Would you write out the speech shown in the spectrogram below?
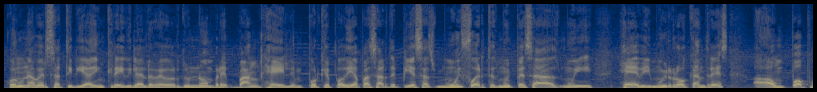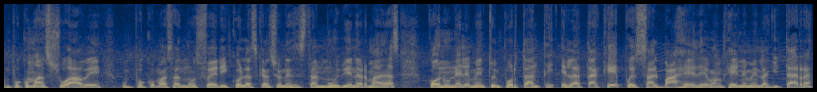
con una versatilidad increíble alrededor de un nombre Van Halen, porque podía pasar de piezas muy fuertes, muy pesadas, muy heavy, muy rock Andrés, a un pop un poco más suave, un poco más atmosférico. Las canciones están muy bien armadas con un elemento importante, el ataque pues salvaje de Van Halen en la guitarra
